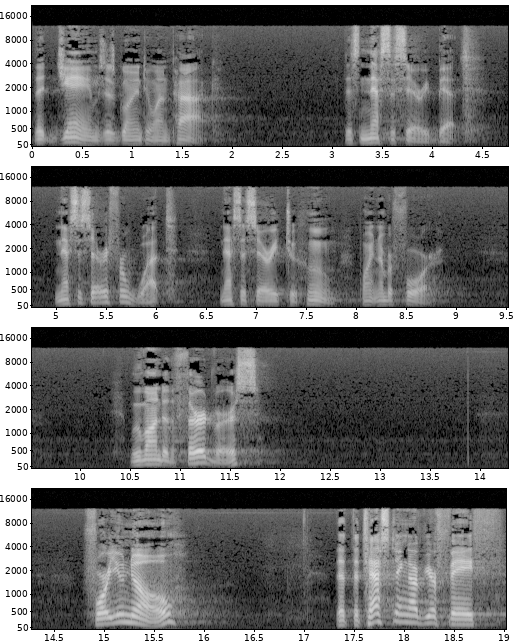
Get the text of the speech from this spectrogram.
that James is going to unpack. This necessary bit. Necessary for what? Necessary to whom? Point number four. Move on to the third verse. For you know that the testing of your faith,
